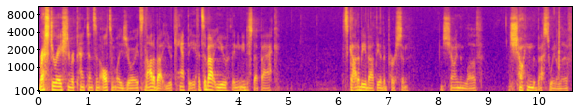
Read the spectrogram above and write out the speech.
Restoration, repentance, and ultimately joy. It's not about you. It can't be. If it's about you, then you need to step back. It's got to be about the other person and showing them love and showing them the best way to live.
